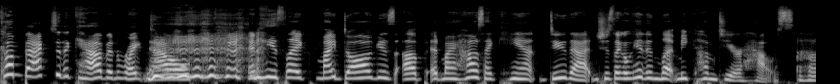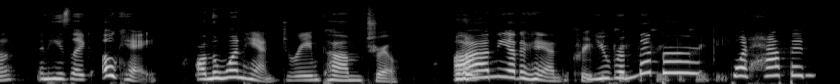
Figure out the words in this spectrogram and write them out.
Come back to the cabin right now. and he's like, My dog is up at my house. I can't do that. And she's like, Okay, then let me come to your house. uh-huh. And he's like, Okay. On the one hand, dream come true. Uh-huh. On the other hand, Creepy, you creepy, remember creepy, creepy. what happened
